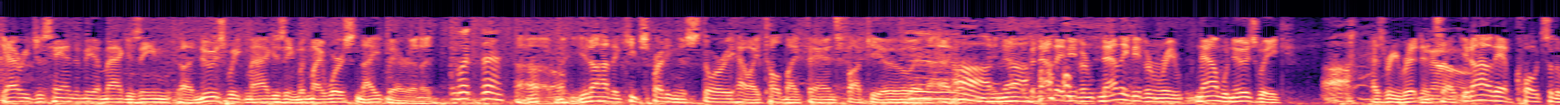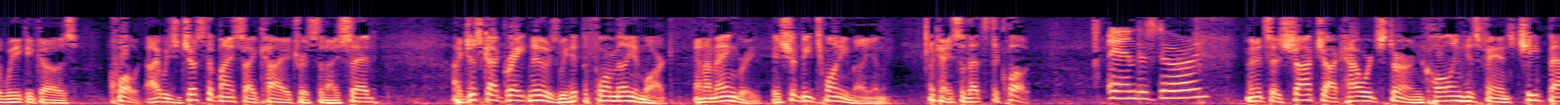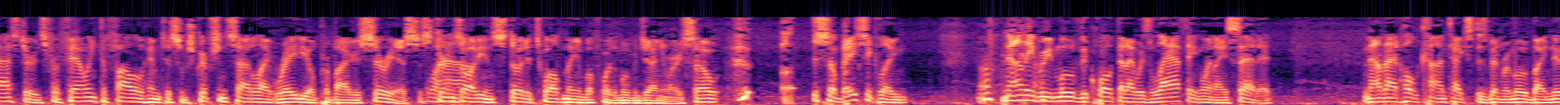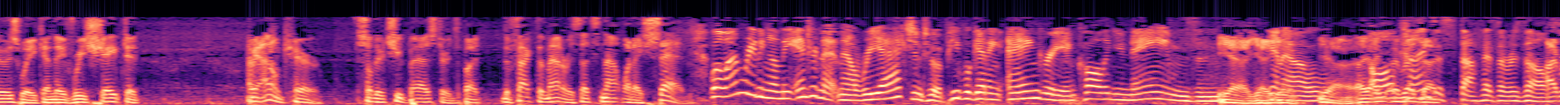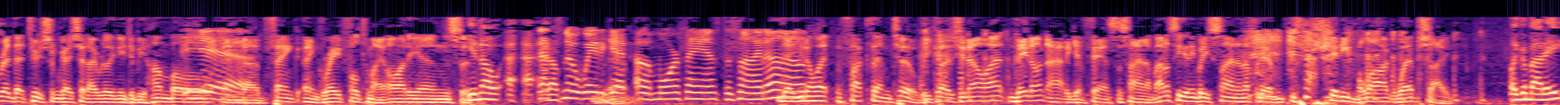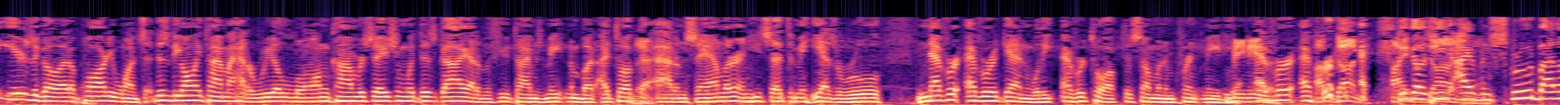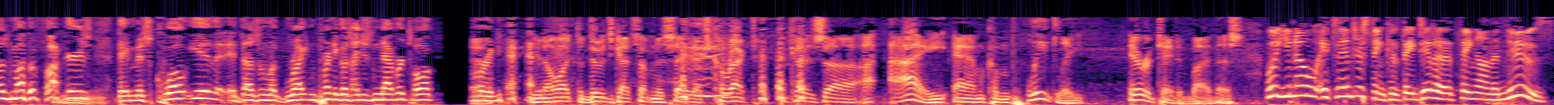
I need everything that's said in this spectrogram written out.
Gary just handed me a magazine, uh, Newsweek magazine, with my worst nightmare in it. What's that? Uh, you know how they keep spreading this story, how I told my fans, fuck you. And, I, Oh, and now, no. But now they've even, now they've even, re, now Newsweek Oh. has rewritten it. So you know how they have quotes of the week? It goes, quote, I was just at my psychiatrist and I said, I just got great news. We hit the 4 million mark, and I'm angry. It should be 20 million. Okay, so that's the quote. End of story? Then it says, Shock Jock Howard Stern calling his fans cheap bastards for failing to follow him to subscription satellite radio provider Sirius. Stern's Wow. audience stood at 12 million before the move in January. So, uh, so basically, now they've removed the quote that I was laughing when I said it. Now that whole context has been removed by Newsweek, and they've reshaped it. I mean, I don't care. So they're cheap bastards. But the fact of the matter is that's not what I said. Well, I'm reading on the Internet now reaction to it. People getting angry and calling you names and, Yeah, yeah, you yeah. know, Yeah, I- I- all I read kinds that. of stuff as a result. I read that, too. Some guy said I really need to be humble Yeah. and uh, thank and grateful to my audience. You know, I, I, That's no way to Yeah. get uh, more fans to sign up. Yeah, you know what? Fuck them, too. Because, you know what? They don't know how to get fans to sign up. I don't see anybody signing up for their shitty blog website. Like about eight years ago at a party once, this is the only time I had a real long conversation with this guy out of a few times meeting him, but I talked No. to Adam Sandler, and he said to me he has a rule, never, ever again will he ever talk to someone in print media. Me neither. Ever, ever. I'm done. I'm he goes, done. I've been screwed by those motherfuckers. They misquote you. that It doesn't look right in print. He goes, I just never talk ever again. You know what? The dude's got something to say that's correct. Because uh, I, I am completely irritated by this. Well, you know, it's interesting because they did a thing on the news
